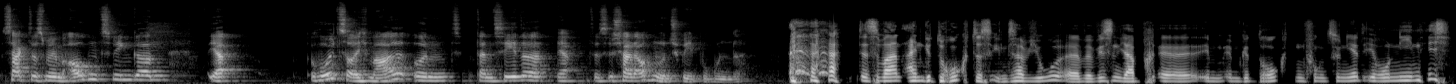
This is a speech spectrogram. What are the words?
sagt das mit dem Augenzwinkern, ja, holt's euch mal und dann seht ihr, ja, das ist halt auch nur ein Spätburgunder. das war ein gedrucktes Interview. Äh, wir wissen ja, äh, im, im gedruckten funktioniert Ironie nicht.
